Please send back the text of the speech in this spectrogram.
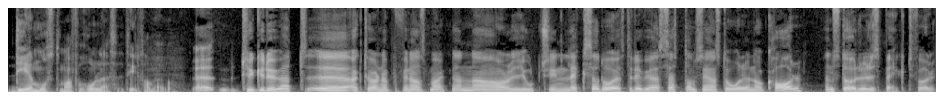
det måste man förhålla sig till framöver. Eh, tycker du att eh, aktörerna på finansmarknaden har gjort sin läxa då efter det vi har sett de senaste åren och har en större respekt för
